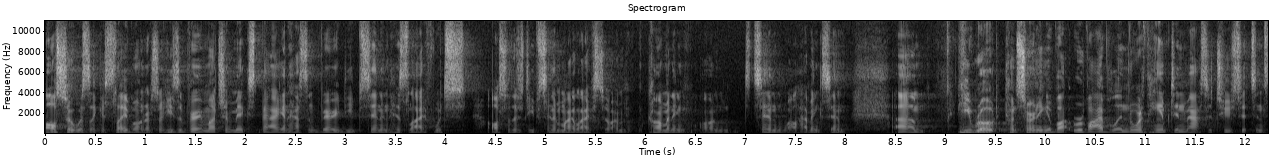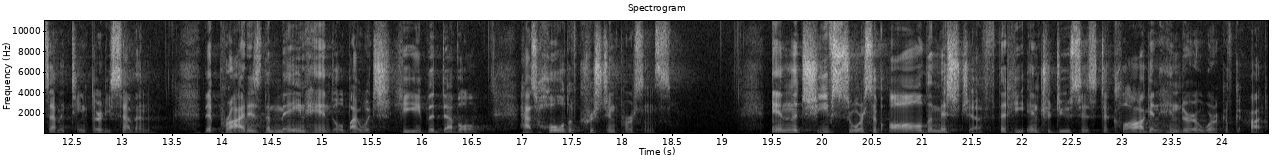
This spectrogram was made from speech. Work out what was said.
also was like a slave owner. So he's a very much a mixed bag and has some very deep sin in his life, which also there's deep sin in my life, so I'm commenting on sin while having sin. Um, he wrote concerning a revival in Northampton, Massachusetts in 1737 that pride is the main handle by which he, the devil, has hold of Christian persons and the chief source of all the mischief that he introduces to clog and hinder a work of God.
